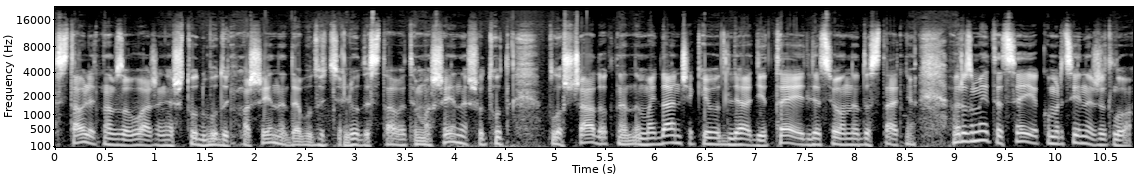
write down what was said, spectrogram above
Ставлять нам зауваження, що тут будуть машини, де будуть люди ставити машини, що тут площадок, майданчиків для дітей, для цього недостатньо. Ви розумієте, це є комерційне житло.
